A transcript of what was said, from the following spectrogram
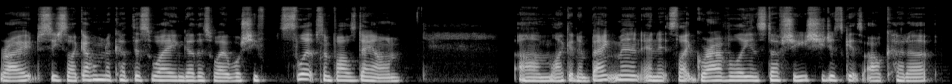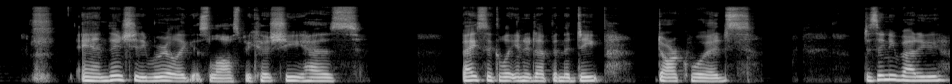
right? She's like, oh, I'm going to cut this way and go this way. Well, she slips and falls down um, like an embankment and it's like gravelly and stuff. She, she just gets all cut up. And then she really gets lost because she has basically ended up in the deep, dark woods. Does anybody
